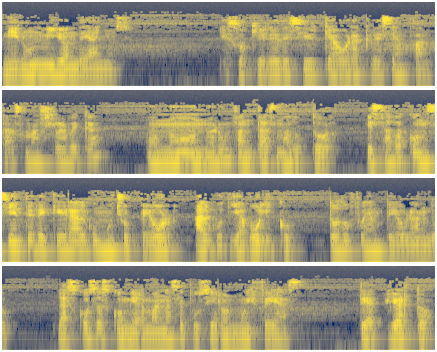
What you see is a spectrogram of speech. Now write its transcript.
ni en un millón de años. ¿Eso quiere decir que ahora crece en fantasmas, Rebeca? Oh no, no era un fantasma, doctor. Estaba consciente de que era algo mucho peor, algo diabólico. Todo fue empeorando. Las cosas con mi hermana se pusieron muy feas. Te advierto,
